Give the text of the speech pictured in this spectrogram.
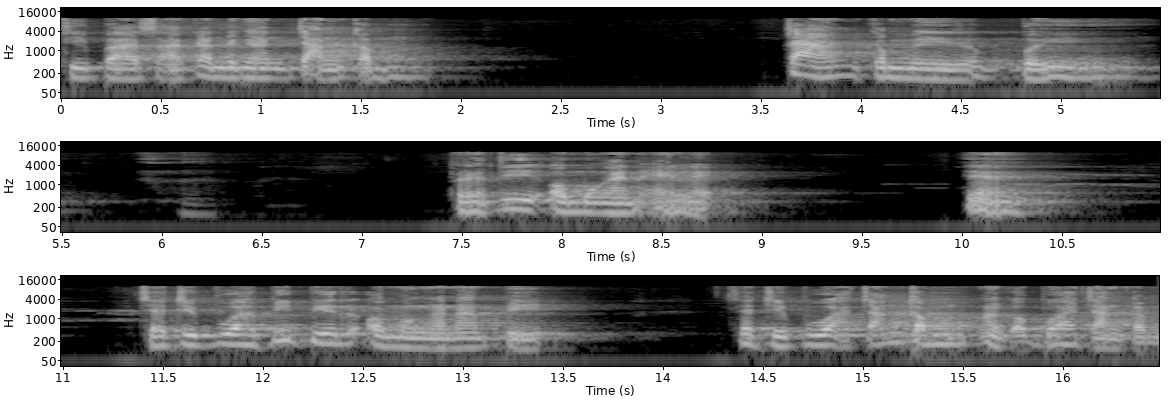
dibahasakan dengan cangkem. Cangkem itu berarti omongan elek. Ya. Jadi buah bibir omongan api. Jadi buah cangkem, enggak buah cangkem.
